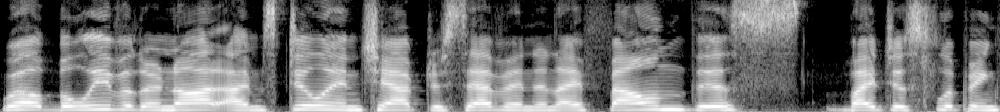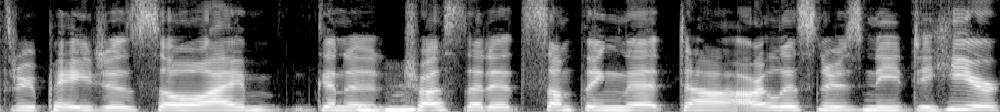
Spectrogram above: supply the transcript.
Well, believe it or not, I'm still in chapter seven, and I found this by just flipping through pages. So I'm going to trust that it's something that uh, our listeners need to hear.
